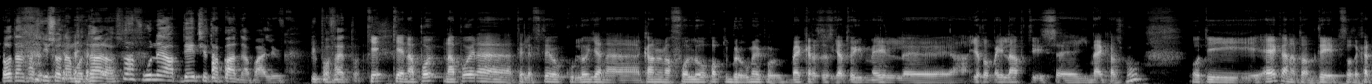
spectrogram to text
όταν θα αρχίσω να μοντάρω, θα είναι updates για τα πάντα πάλι. Υποθέτω. Και, και να, πω, να πω ένα τελευταίο κουλό για να κάνω ένα follow-up από την προηγούμενη που με έκραζες για το email, για το mail app της γυναίκας μου. Ότι έκανα το update στο 13.1.2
